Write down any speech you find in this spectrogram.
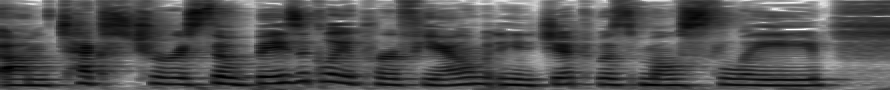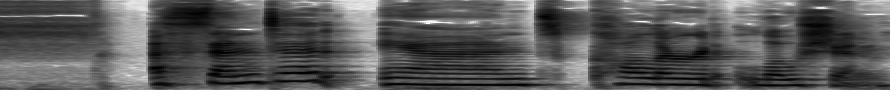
um, textures. So basically, a perfume in Egypt was mostly a scented and colored lotion.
